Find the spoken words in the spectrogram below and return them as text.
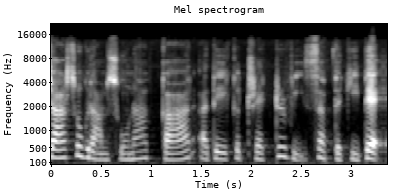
400 ਗ੍ਰਾਮ ਸੋਨਾ, ਕਾਰ ਅਤੇ ਇੱਕ ਟਰੈਕਟਰ ਵੀ ਜ਼ਬਤ ਕੀਤਾ। ਹੈ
